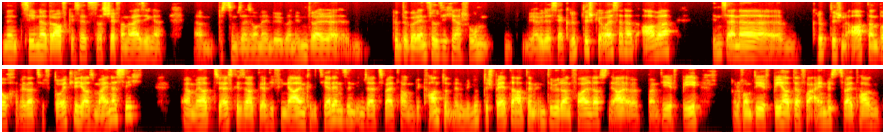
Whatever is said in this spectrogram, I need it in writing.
einen Zehner drauf gesetzt, dass Stefan Reisinger ähm, bis zum Saisonende übernimmt, weil äh, Günter Gorenzel sich ja schon ja, wieder sehr kryptisch geäußert hat, aber in seiner ähm, kryptischen Art dann doch relativ deutlich aus meiner Sicht. Ähm, er hat zuerst gesagt, ja, die finalen Kriterien sind ihm seit zwei Tagen bekannt und eine Minute später hat er im Interview dann fallen lassen, ja, beim DFB oder vom DFB hat er vor ein bis zwei Tagen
